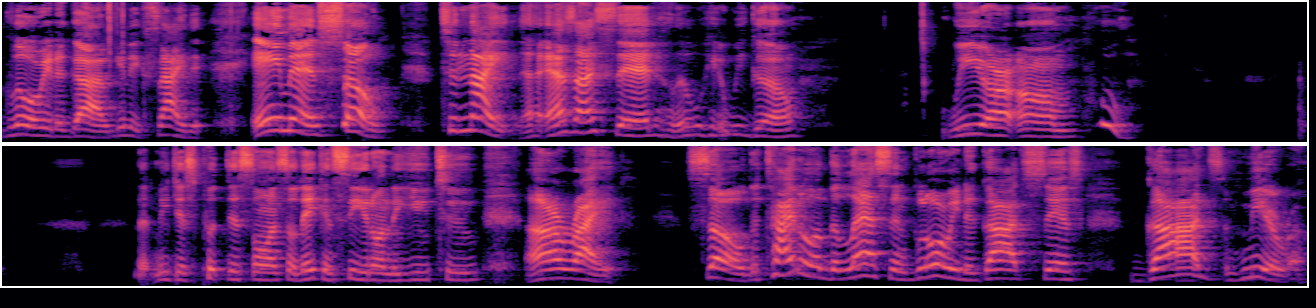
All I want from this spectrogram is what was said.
Glory to God. Get excited. Amen. So tonight, as I said, oh, here we go. We are um. Let me just put this on so they can see it on the YouTube. All right. So the title of the lesson, Glory to God, says God's mirror.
